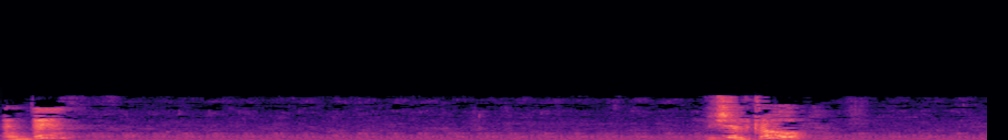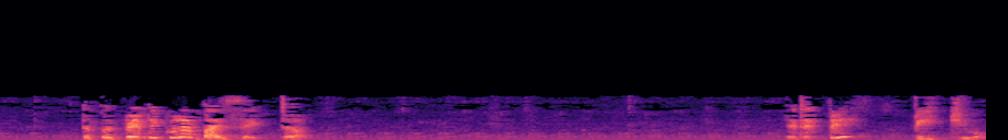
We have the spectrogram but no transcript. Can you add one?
and then we shall draw the perpendicular bisector, let it be PQ,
